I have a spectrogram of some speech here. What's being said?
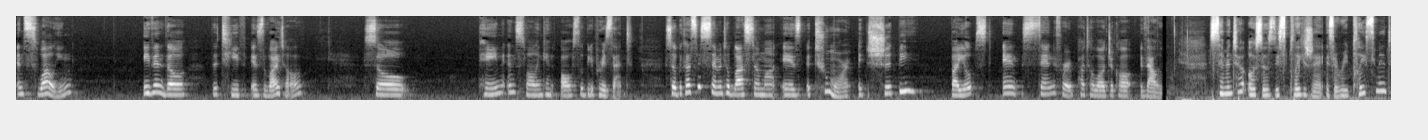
and swelling, even though the teeth is vital. So, pain and swelling can also be present. So, because this cementoblastoma is a tumor, it should be biopsied and sent for pathological evaluation. Cemento-osseous dysplasia is a replacement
